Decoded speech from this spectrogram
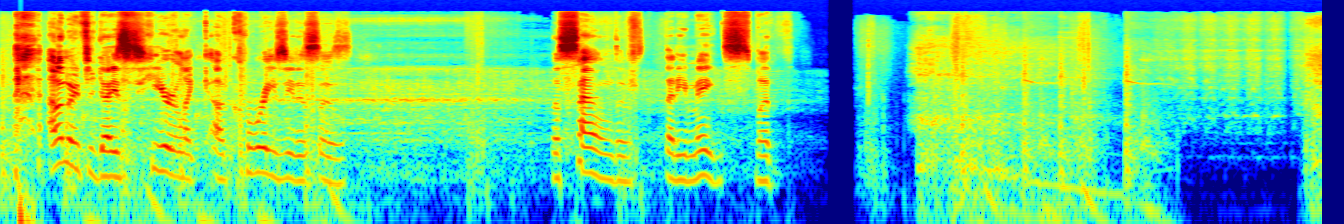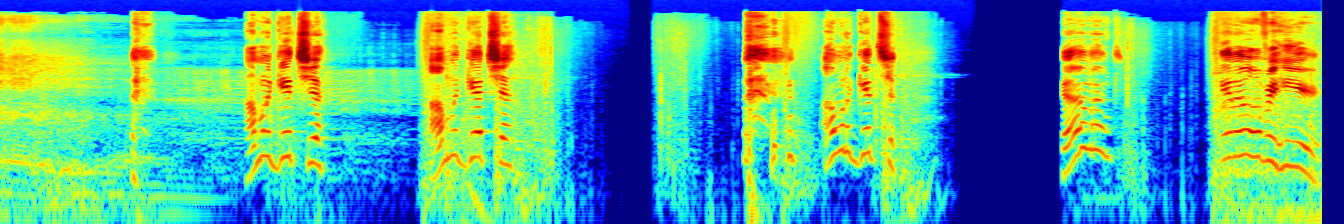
I don't know if you guys hear like how crazy this is. The sound of, that he makes, but I'm gonna get you. I'm gonna get you. I'm gonna get you. Come on. Get over here.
